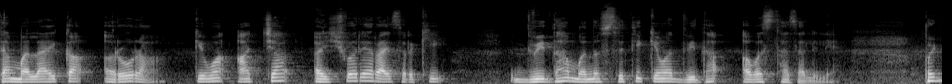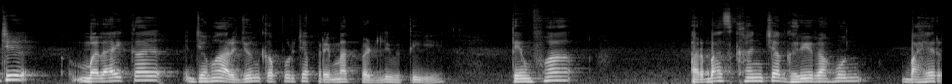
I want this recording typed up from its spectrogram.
त्या मलायका अरोरा किंवा आजच्या ऐश्वर्या रायसारखी द्विधा मनस्थिती किंवा द्विधा अवस्था झालेली आहे. पण जे मलायका जेव्हा अर्जुन कपूरच्या प्रेमात पडली होती तेव्हा अरबाज खानच्या घरी राहून बाहेर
